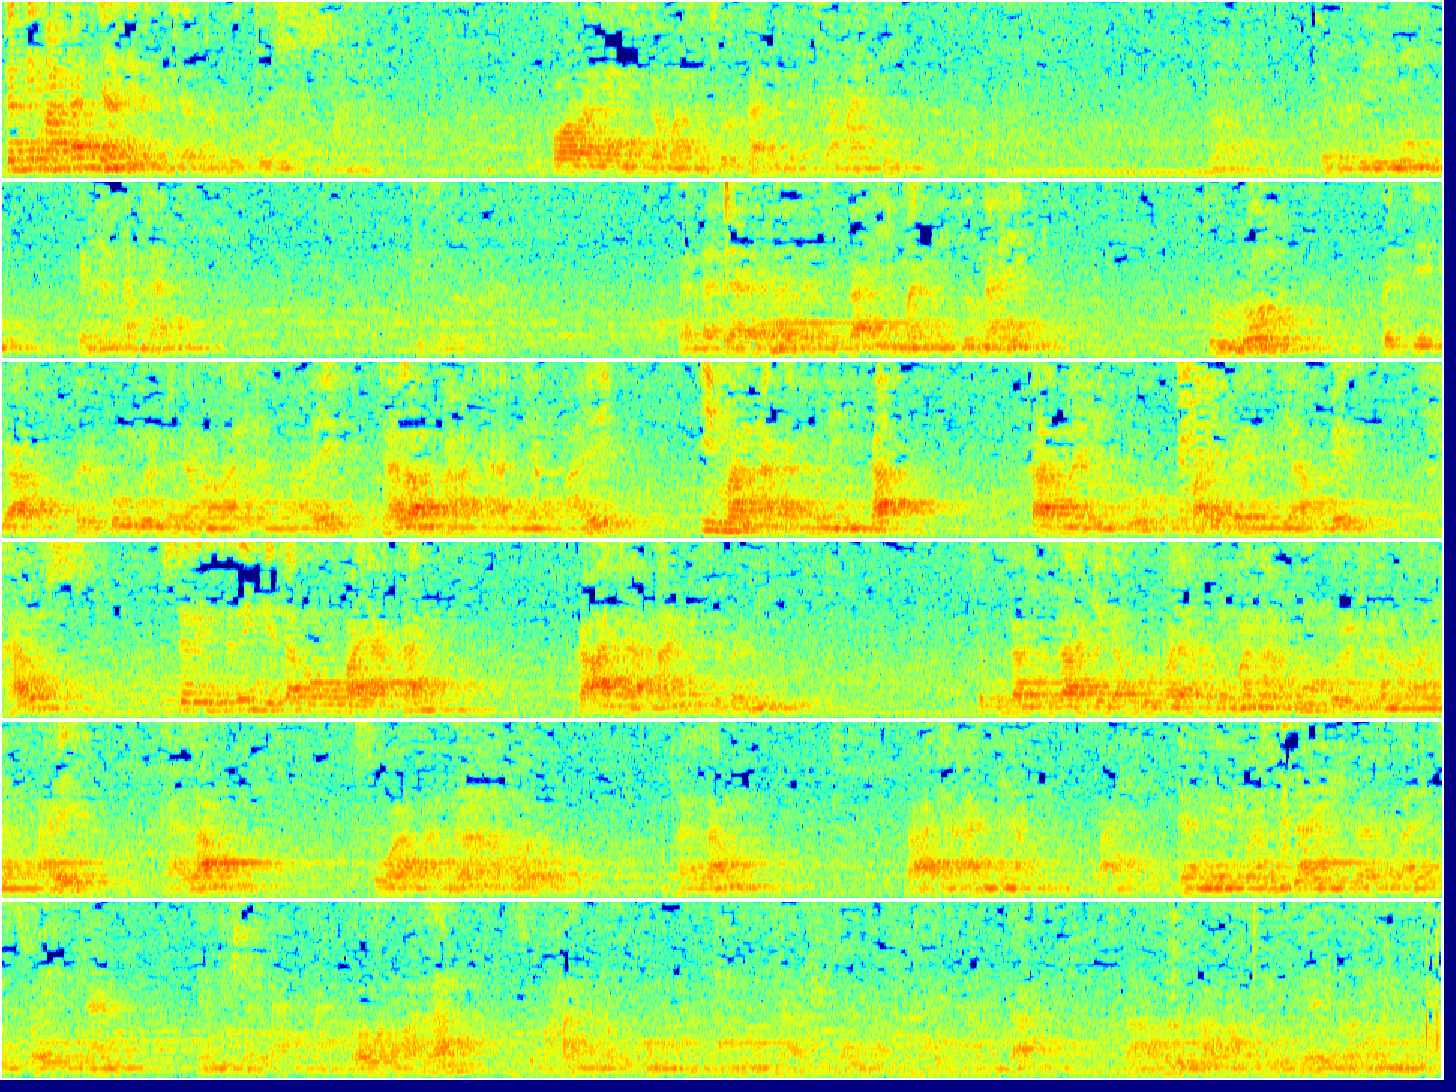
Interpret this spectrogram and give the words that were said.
Kenikmatannya tidak bisa terputus. Orang yang sudah masuk surga tidak bisa mati. Nah, seperti ini kenikmatan di surga. Dan tadi ada juga iman itu naik turun ketika berkumpul dengan orang yang baik dalam keadaan yang baik iman akan meningkat. Karena itu faedah yang diambil harus sering-sering kita mengupayakan keadaan seperti ini. Sebentar-sebentar kita berupaya bagaimana kumpul dengan orang yang baik dalam suasana atau dalam keadaan yang baik dan yang dimaksud baik itu adalah yang sesuai dengan yang disyariatkan. Allah alam subhanahu wa ta'ala Assalamualaikum warahmatullahi wabarakatuh.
